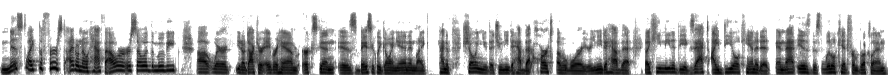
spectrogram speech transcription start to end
missed like the first I don't know half hour or so of the movie, uh, where you know Dr. Abraham Erskine is basically going in and like kind of showing you that you need to have that heart of a warrior. You need to have that like he needed the exact ideal candidate, and that is this little kid from Brooklyn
